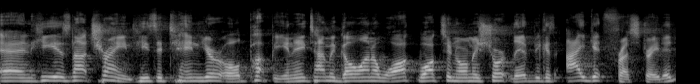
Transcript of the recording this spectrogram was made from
and he is not trained. He's a 10 year old puppy. And anytime we go on a walk, walks are normally short lived because I get frustrated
